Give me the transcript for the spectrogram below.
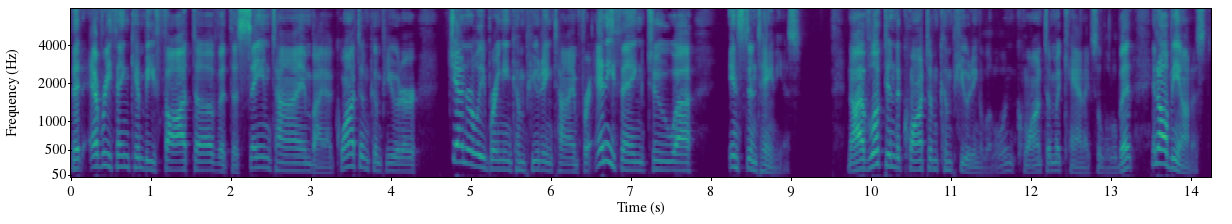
that everything can be thought of at the same time by a quantum computer, generally bringing computing time for anything to uh, instantaneous. Now, I've looked into quantum computing a little and quantum mechanics a little bit, and I'll be honest,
